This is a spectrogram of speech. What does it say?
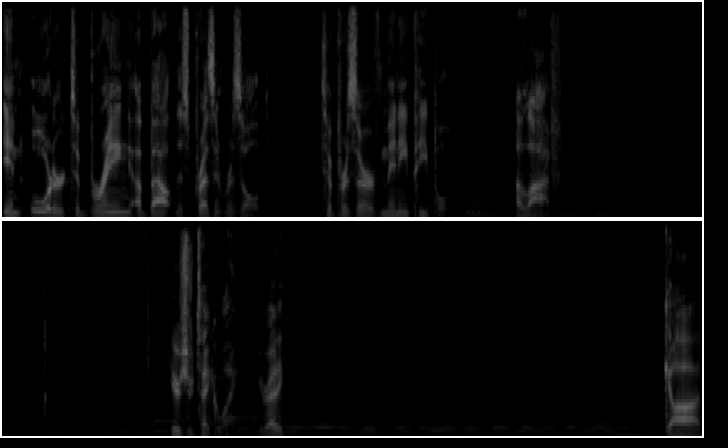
In order to bring about this present result, to preserve many people alive. Here's your takeaway. You ready? God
